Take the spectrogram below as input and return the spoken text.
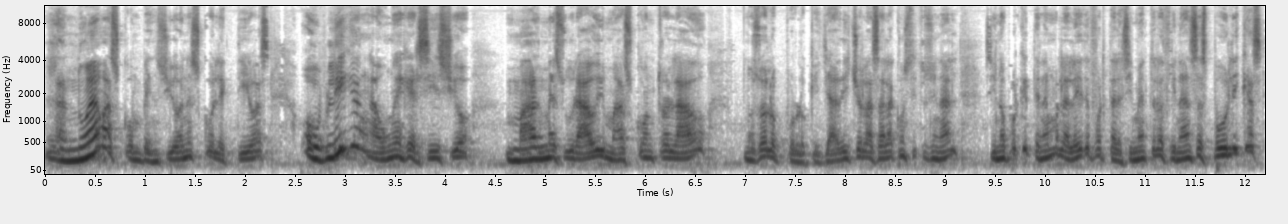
las nuevas convenciones colectivas obligan a un ejercicio más mesurado y más controlado no solo por lo que ya ha dicho la Sala Constitucional, sino porque tenemos la Ley de Fortalecimiento de las Finanzas Públicas,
